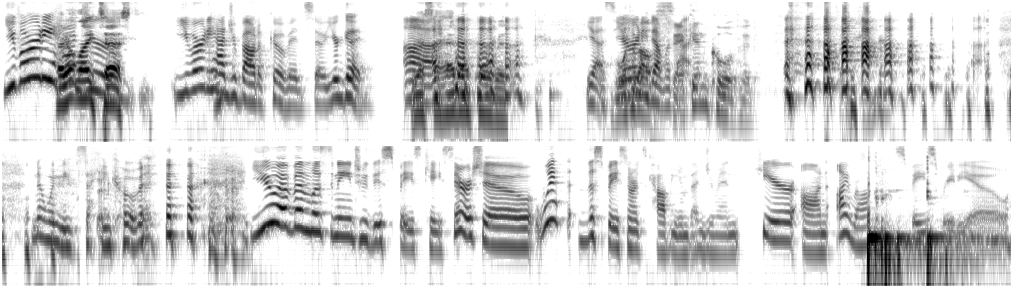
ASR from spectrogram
You've already. had I don't had like your, tests. You've already had your bout of COVID, so you're good. Yes, I had my COVID. Uh, yes, you're What already about done with second COVID? no one needs second COVID. you have been listening to the Space Case Sarah show with the Space Nerds Kavi and Benjamin here on iRoc Space Radio.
